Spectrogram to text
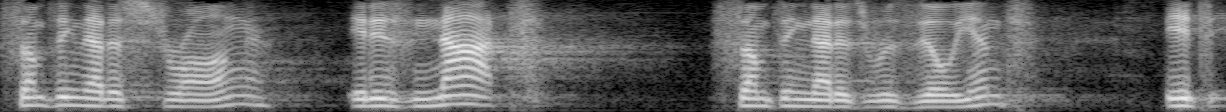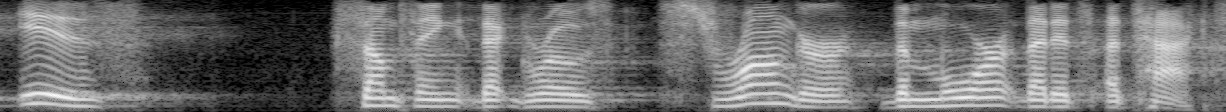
something that is strong, it is not something that is resilient, it is something that grows stronger the more that it's attacked.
